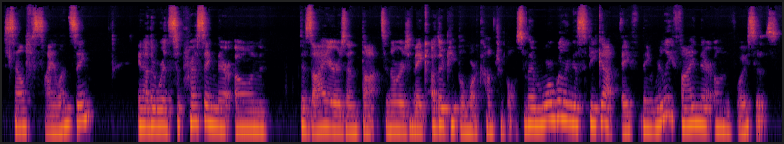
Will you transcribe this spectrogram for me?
self silencing. In other words, suppressing their own desires and thoughts in order to make other people more comfortable. So they're more willing to speak up. They, they really find their own voices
